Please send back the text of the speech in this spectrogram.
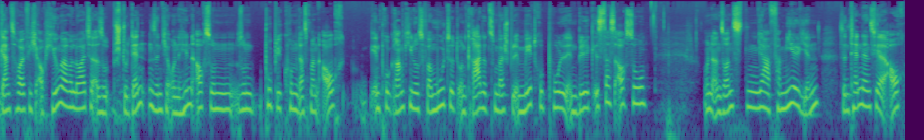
ganz häufig auch jüngere Leute, also Studenten sind ja ohnehin auch so ein, so ein Publikum, das man auch in Programmkinos vermutet und gerade zum Beispiel im Metropol in Bilk ist das auch so. Und ansonsten, ja, Familien sind tendenziell auch,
